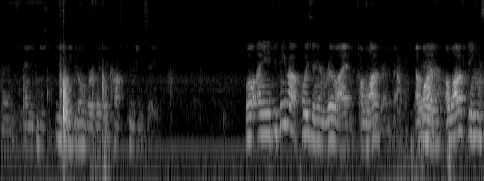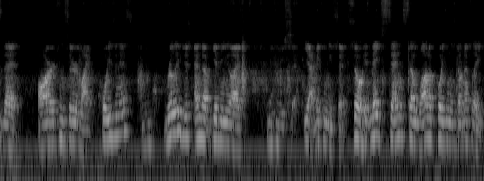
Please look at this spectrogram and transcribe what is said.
turns, and you can just easily get over it with a Constitution save. Well, I mean, if you think about poison in real life, a lot of are in the back. a lot of a lot of things that are considered like poisonous really just end up giving you like making you sick. yeah, making you sick. So it makes sense that a lot of poisons don't necessarily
